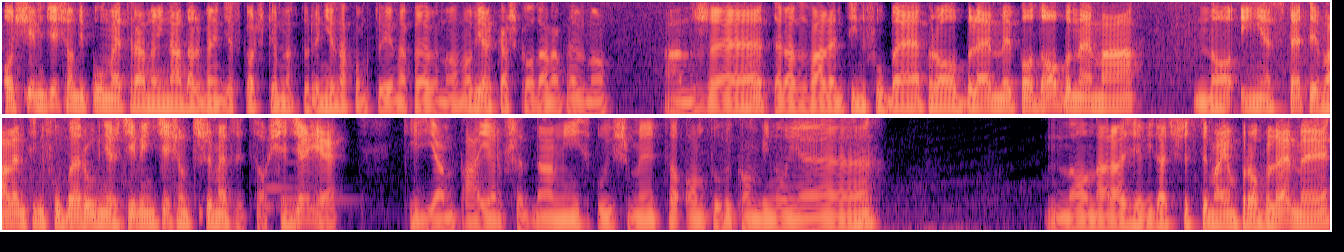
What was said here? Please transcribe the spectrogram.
80,5 metra, no i nadal będzie skoczkiem, no który nie zapunktuje na pewno. No wielka szkoda na pewno. Andrze, teraz Valentin Fube, problemy podobne ma. No i niestety Valentin Fube również 93 metry. Co się dzieje? Kilian Pajer przed nami, spójrzmy co on tu wykombinuje. No, na razie widać, wszyscy mają problemy.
